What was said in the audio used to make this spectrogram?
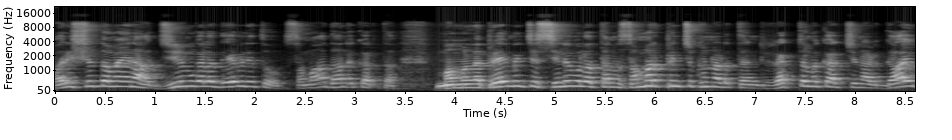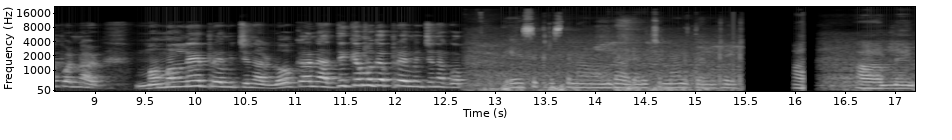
పరిశుద్ధమైన జీవం గల దేవునితో సమాధానకర్త మమ్మల్ని ప్రేమించి సిలువలో తను సమర్పించుకున్నాడు తండ్రి రక్తము కార్చినాడు గాయపడినాడు మమ్మల్నే ప్రేమించినాడు లోకాన్ని అధికముగా ప్రేమించిన గొప్ప నామంలో అడుగుచున్నాను తండ్రి. ఆమేన్.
